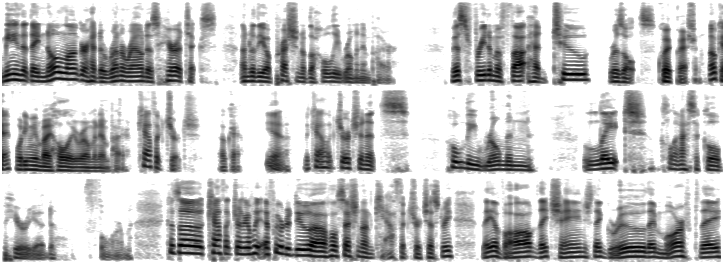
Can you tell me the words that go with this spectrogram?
meaning that they no longer had to run around as heretics under the oppression of the Holy Roman Empire. This freedom of thought had two results. Quick question. Okay, What do you mean by Holy Roman Empire? Catholic Church. Okay. Yeah, the Catholic Church in its Holy Roman late classical period, form. Because a Catholic Church, if we, if we were to do a whole session on Catholic Church history, they evolved, they changed, they grew, they morphed, they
